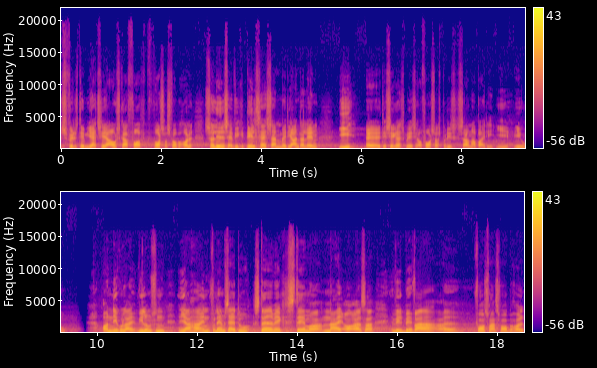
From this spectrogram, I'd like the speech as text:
selvfølgelig stemme ja til at afskaffe for, forsvarsforbeholdet, således at vi kan deltage sammen med de andre lande i øh, det sikkerhedsmæssige og forsvarspolitiske samarbejde i EU. Og Nikolaj Willumsen, jeg har en fornemmelse af, at du stadigvæk stemmer nej og altså vil bevare øh, forsvarsforbehold.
